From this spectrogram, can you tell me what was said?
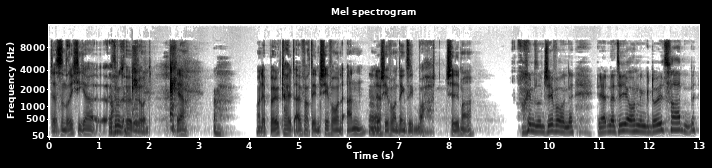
Das ist ein richtiger äh, ist immer so- Pöbelhund. Ja. Und er bölkt halt einfach den Schäferhund an und Ja. der Schäferhund denkt sich, boah, chill mal. Vor allem so ein Schäferhund, ne? Der hat natürlich auch einen Geduldsfaden, ne?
